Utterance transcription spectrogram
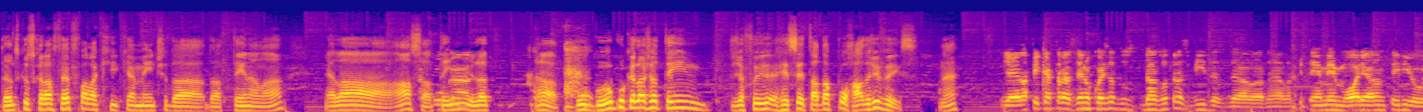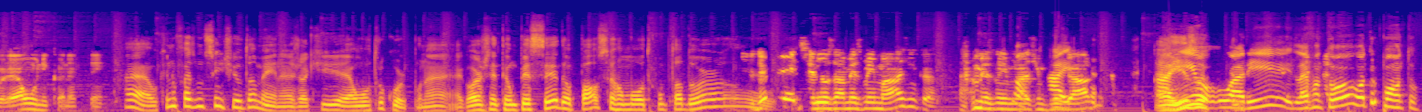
Tanto que os caras até falam que, que a mente da, da Atena lá, ela. Nossa, Tá ela tem. Ela, ah, bugou porque ela já tem. Já foi resetada a porrada de vez, né? E aí ela fica trazendo coisa dos- das outras vidas dela, né? Ela que tem a memória anterior. É a única, né, que tem. É, o que não faz muito sentido também, né? Já que é um outro corpo, né? Agora a gente tem um PC, deu pau, você arrumou outro computador. E Depende, se ele usar a mesma imagem, cara. A mesma imagem aí- bugada. É, Aí isso- o, o Ari levantou outro ponto.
